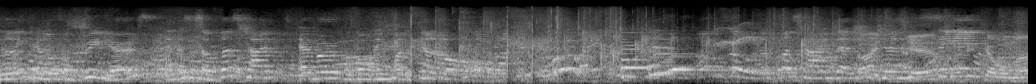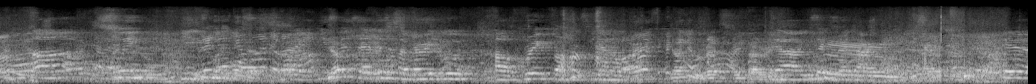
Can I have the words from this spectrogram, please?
been learning piano for three years, and this is her first time ever performing on the piano. This is also the first time that she has been singing a swing beat before. Right. He says that this is a very good uh, break from his piano, right? Yeah, rest very. Yeah, he said it's very tiring. Yeah.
